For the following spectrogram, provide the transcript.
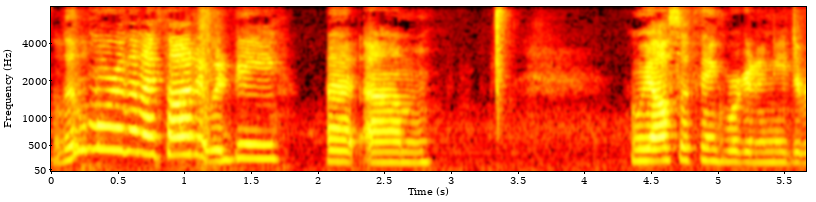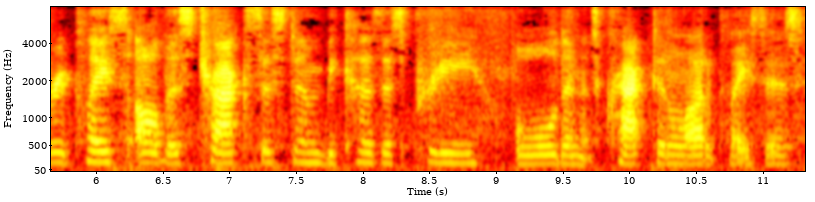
a little more than I thought it would be. But um, we also think we're going to need to replace all this track system because it's pretty old and it's cracked in a lot of places.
